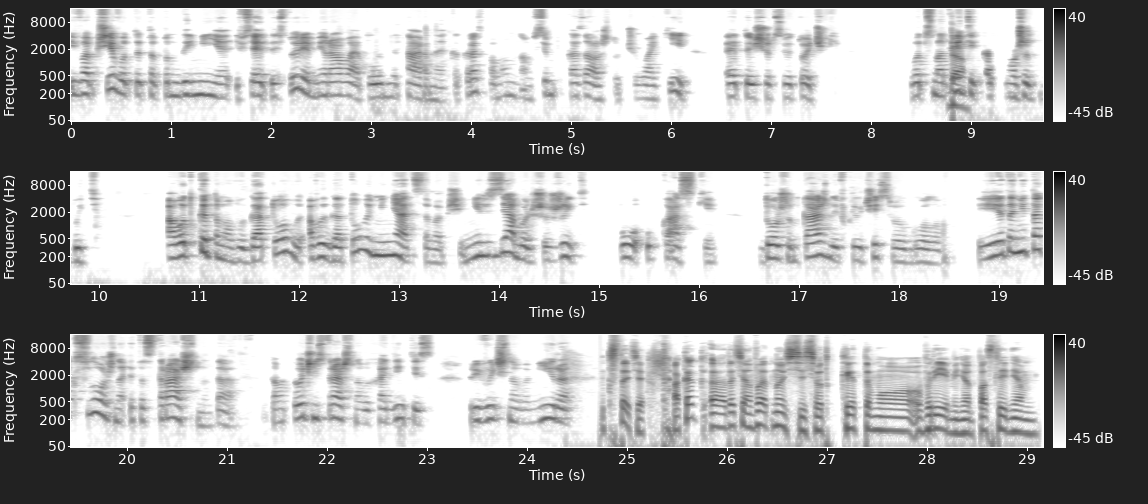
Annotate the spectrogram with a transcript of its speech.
И вообще вот эта пандемия и вся эта история мировая, планетарная, как раз, по-моему, нам всем показала, что чуваки, это еще цветочки. Вот смотрите, да. как может быть. А вот к этому вы готовы? А вы готовы меняться вообще? Нельзя больше жить по указке. Должен каждый включить свою голову. И это не так сложно, это страшно, да. Потому что очень страшно выходить из привычного мира. Кстати, а как, э, Татьяна, вы относитесь вот к этому времени, вот последним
